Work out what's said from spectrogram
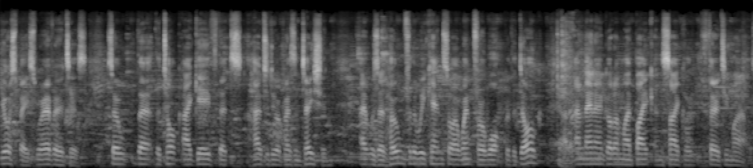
Your space, wherever it is. So the the talk I gave that's how to do a presentation, I was at home for the weekend, so I went for a walk with the dog. And then I got on my bike and cycled 30 miles.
